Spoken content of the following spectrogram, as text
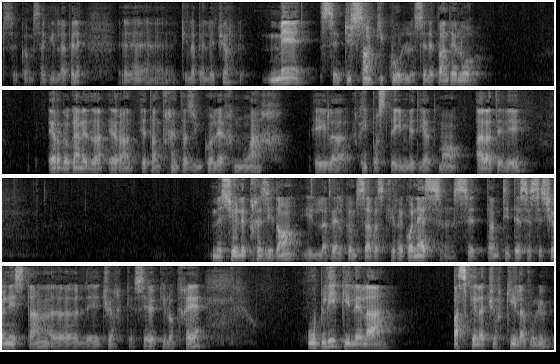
c'est comme ça qu'il l'appelait, euh, qu'il appelle les Turcs, mais c'est du sang qui coule, ce n'est pas de l'eau. Erdogan est, est en train dans une colère noire et il a riposté immédiatement à la télé. Monsieur le Président, il l'appelle comme ça parce qu'ils reconnaissent cette entité sécessionniste, hein, euh, les Turcs, c'est eux qui l'ont créé, oublie qu'il est là parce que la Turquie l'a voulu,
